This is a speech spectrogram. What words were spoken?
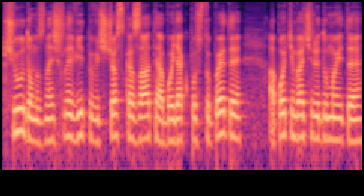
чудом знайшли відповідь, що сказати або як поступити, а потім ввечері думаєте,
